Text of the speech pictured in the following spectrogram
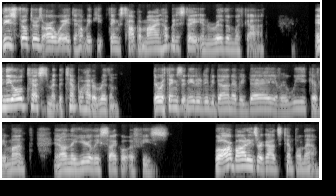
These filters are a way to help me keep things top of mind, help me to stay in rhythm with God. In the Old Testament, the temple had a rhythm. There were things that needed to be done every day, every week, every month, and on the yearly cycle of feasts. Well, our bodies are God's temple now.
